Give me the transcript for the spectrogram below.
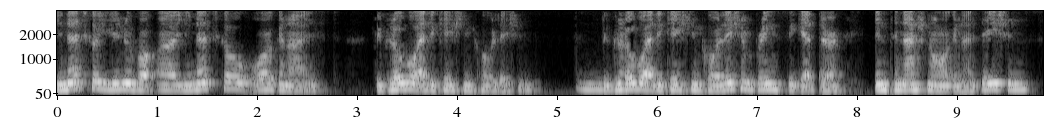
UNESCO, uh, UNESCO organized the Global Education Coalition. The Global Education Coalition brings together international organizations,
